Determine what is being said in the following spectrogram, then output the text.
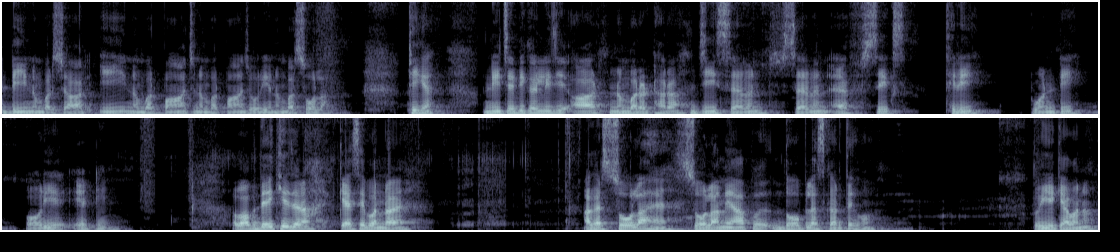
डी नंबर चार ई e नंबर पाँच नंबर पाँच, और ये नंबर सोलह। ठीक है? नीचे भी कर लीजिए आर नंबर अट्ठारह G seven seven F six three twenty और ये एटीन अब आप देखिए ज़रा कैसे बन रहा है। अगर सोलह है, सोलह में आप दो प्लस करते हो तो ये क्या बना?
